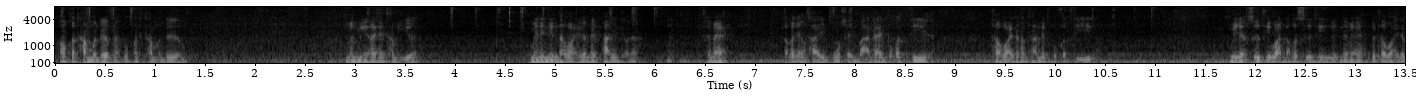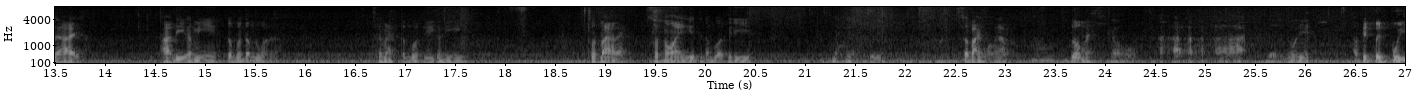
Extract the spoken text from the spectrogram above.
เขาก็ทำเหมือนเดิมนะผมก็จะทำเหมือนเดิม มันมีอะไรให้ทำอีกเยอะ ไม่ได้เน้นถวายกันให้พระอย่างเดียวนะ ใช่ไหม แล้วก็ยังถ่ายหมูใส่บาตรได้ปกติอะ ถวายทางทานได้ปกติ ไม่อยากซื้อที่วัดเราก็ซื้อที่อื่นใช่ไหมไปถวายก็ได้พระดีก็มีก็เหมือนตำรวจอะใช่ไหมตำรวจดีก็มี ส่วนมากเลยส่วนน้อยที่เป็นตำรวจไม่ดีมาเนี่ยดูดิสบายหัวไหมครับโล่งไหมก็ดูดิเอาเป็นเป็นปุ๋ย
